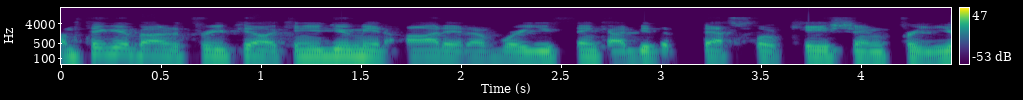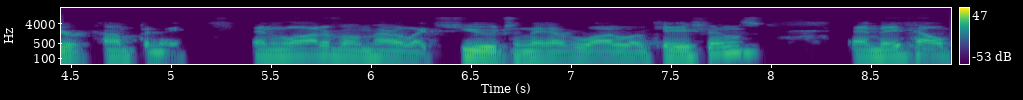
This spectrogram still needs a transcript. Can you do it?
I'm thinking about a 3PL. Can you do me an audit of where you think I'd be the best location for your company? And a lot of them are like huge and they have a lot of locations and they help.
